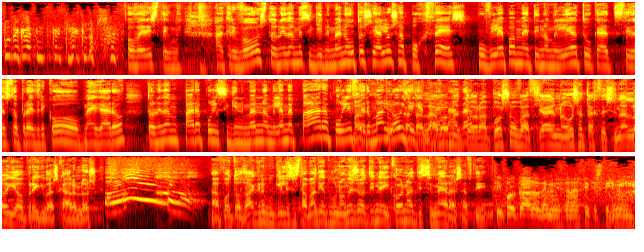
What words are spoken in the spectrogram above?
που δεν κρατήθηκα και έκλαψα. Φοβερή στιγμή. Ακριβώς τον είδαμε συγκινημένο ούτως ή άλλως από χθες που βλέπαμε την ομιλία του κα- στη- στο Προεδρικό Μέγαρο. Τον είδαμε πάρα πολύ συγκινημένο να μιλάμε πάρα πολύ Μα θερμά το λόγια για την Καταλάβαμε Ελλάδα. τώρα πόσο βαθιά εννοούσε τα χθεσινά λόγια ο πρίγκιπας Κάρολος. Από το δάκρυ που κύλησε στα μάτια του που νομίζω ότι είναι εικόνα της ημέρας αυτή. Τίποτα άλλο δεν ήθελα αυτή τη στιγμή.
